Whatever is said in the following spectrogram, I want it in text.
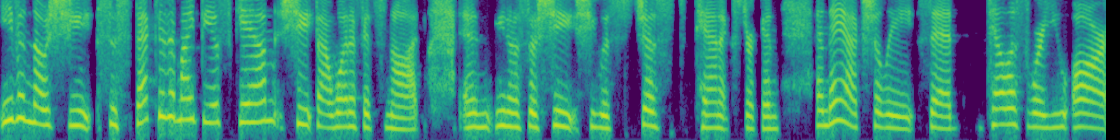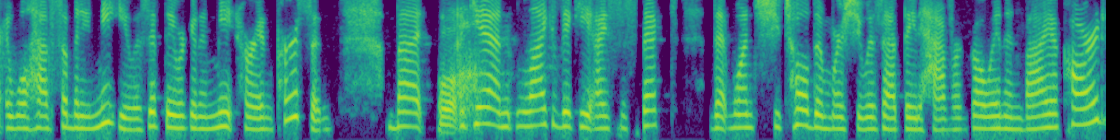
even though she suspected it might be a scam, she thought, "What if it's not?" And you know, so she she was just panic stricken, and they actually said, Tell us where you are and we'll have somebody meet you as if they were going to meet her in person. But oh. again, like Vicki, I suspect that once she told them where she was at, they'd have her go in and buy a card.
